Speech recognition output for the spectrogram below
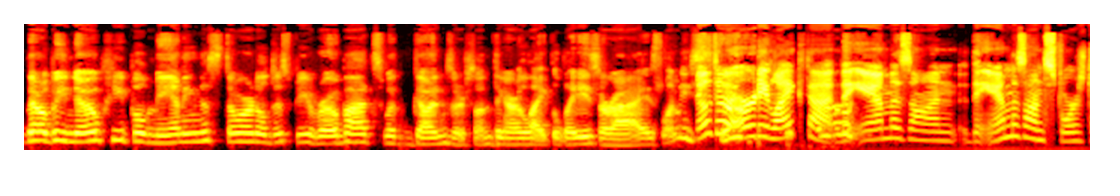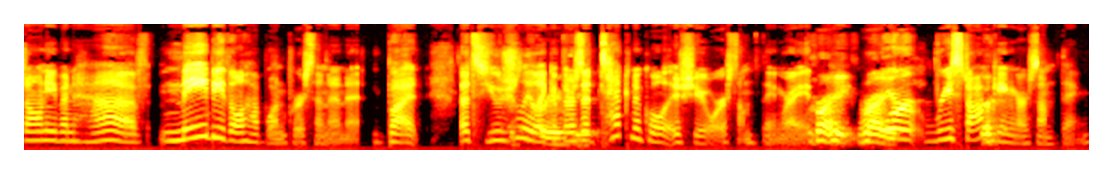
there'll be no people manning the store. It'll just be robots with guns or something or like laser eyes. Let me see. No, they're already like that. The Amazon the Amazon stores don't even have maybe they'll have one person in it, but that's usually like if there's a technical issue or something, right? Right, right. Or restocking or something.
